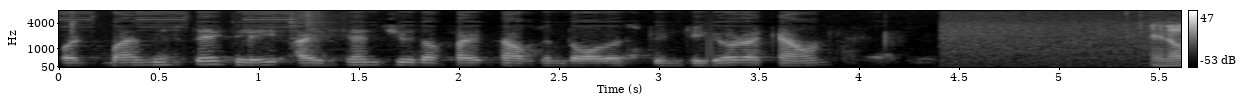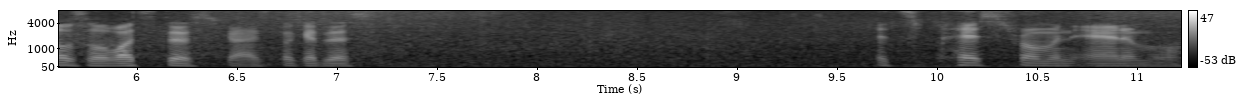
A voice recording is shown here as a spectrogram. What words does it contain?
but by mistakenly, I sent you the $5,000 into your account. And also, what's this, guys? Look at this. It's piss from an animal.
